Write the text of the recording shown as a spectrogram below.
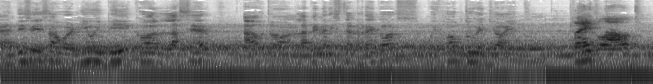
And uh, this is our new EP called La Serp, out on La Pena Distal Records. We hope you enjoy it. Play it loud.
